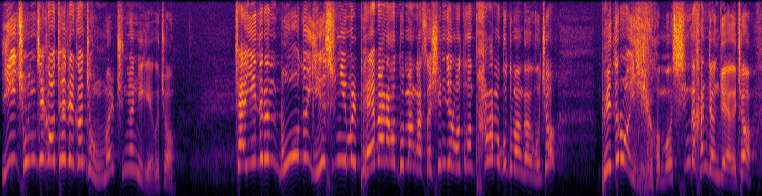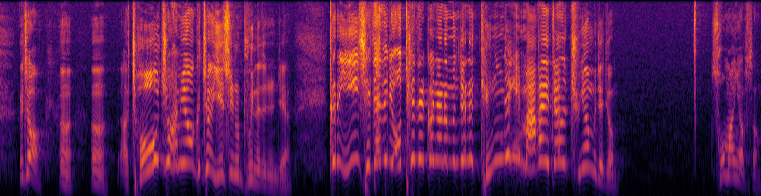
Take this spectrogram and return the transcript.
이 존재가 어떻게 될 건 정말 중요한 얘기예요, 그렇죠? 자, 이들은 모두 예수님을 배반하고 도망갔어. 심지어 어떤 건 팔아먹고 도망가고 그렇죠? 베드로 이거 뭐 심각한 존재야, 그렇죠? 그렇죠? 어, 어, 저주하며 그렇죠? 예수님을 부인했던 존재야. 그래 이 제자들이 어떻게 될 거냐는 문제는 굉장히 마가에 대한 중요한 문제죠. 소망이 없어.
